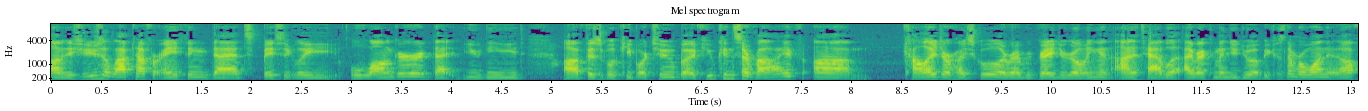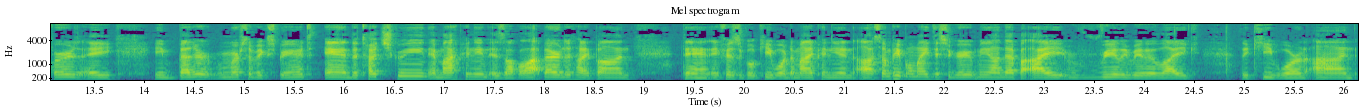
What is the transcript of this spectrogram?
Um, if you use a laptop for anything that's basically longer that you need a physical keyboard to, but if you can survive um, college or high school or whatever grade you're going in on a tablet, I recommend you do it because number one, it offers a, a better immersive experience, and the touchscreen, in my opinion, is a lot better to type on than a physical keyboard, in my opinion. Uh, some people might disagree with me on that, but I really, really like the keyboard on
